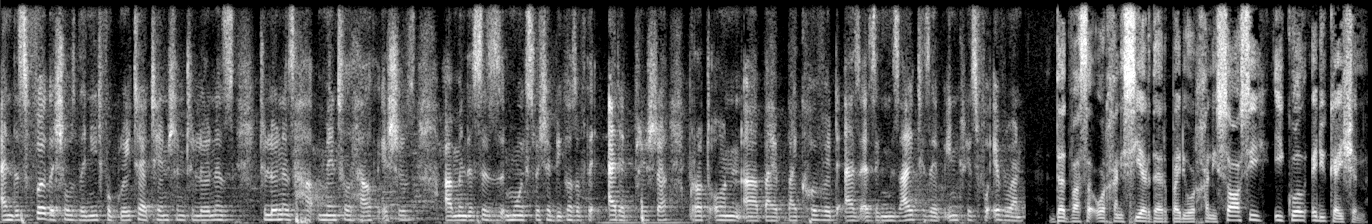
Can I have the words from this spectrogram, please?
And this further shows the need for greater attention to learners, to learners' mental health issues. Um, and this is more especially because of the added pressure brought on uh, by, by COVID as, as anxieties have increased for everyone. Dit was 'n organiseerder by die organisasie Equal Education,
